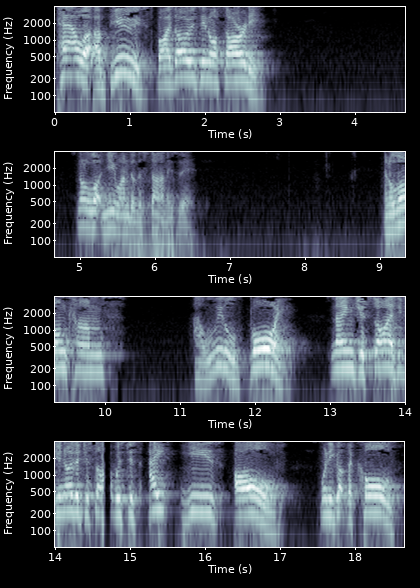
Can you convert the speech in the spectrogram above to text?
Power abused by those in authority. It's not a lot new under the sun, is there? And along comes a little boy named Josiah. Did you know that Josiah was just eight years old when he got the call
